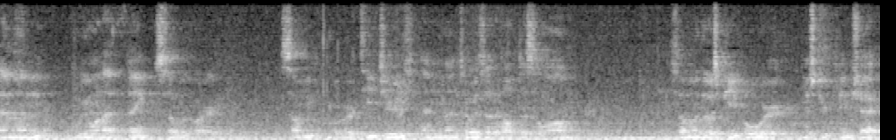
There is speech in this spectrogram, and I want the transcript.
And then we want to thank some of our some of our teachers and mentors that helped us along. Some of those people were Mr. Kinchek,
